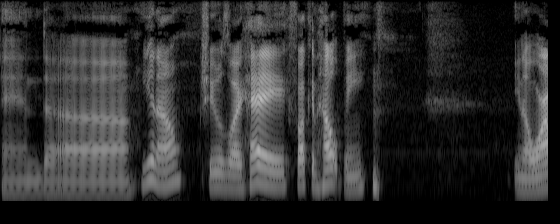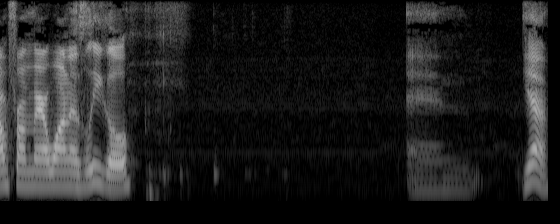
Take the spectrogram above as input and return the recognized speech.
And, uh, you know, she was like, hey, fucking help me. you know, where I'm from, marijuana is legal. Yeah,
